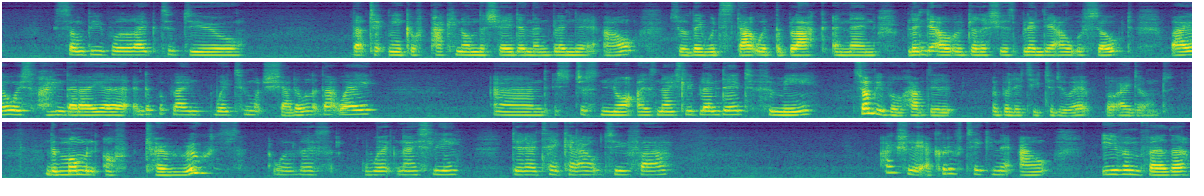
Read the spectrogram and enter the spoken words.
some people like to do that technique of packing on the shade and then blending it out. So they would start with the black and then blend it out with Delicious, blend it out with Soaked. But I always find that I uh, end up applying way too much shadow that way. And it's just not as nicely blended for me. Some people have the ability to do it, but I don't. The moment of truth. Will this work nicely? Did I take it out too far? Actually, I could have taken it out even further,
